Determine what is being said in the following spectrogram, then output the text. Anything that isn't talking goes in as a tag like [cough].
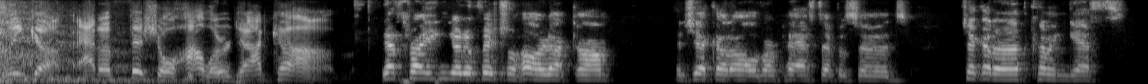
Link up at officialholler.com. That's right. You can go to officialholler.com and check out all of our past episodes. Check out our upcoming guests,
